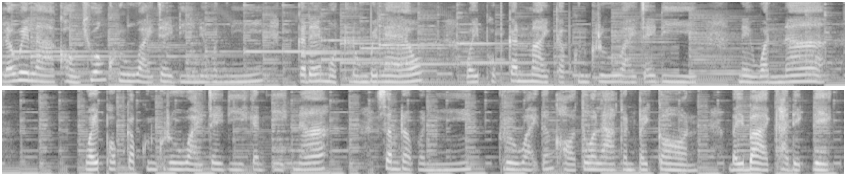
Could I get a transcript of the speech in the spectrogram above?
แล้วเวลาของช่วงครูไหวใจดีในวันนี้ ก็ได้หมดลงไปแล้ว ไว้พบกันใหม่กับคุณครูไว้ใจดี ในวันหน้า ไว้พบกับคุณครูไว้ใจดีกันอีกนะสำหรับวันนี้ ครูไว้ต้องขอตัวลากันไปก่อนบ๊ายบายค่ะเด็กๆ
